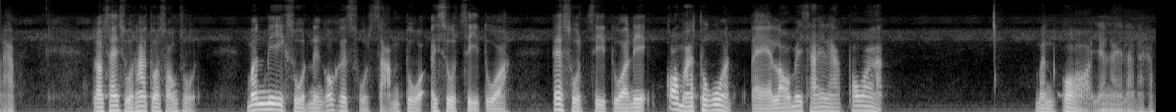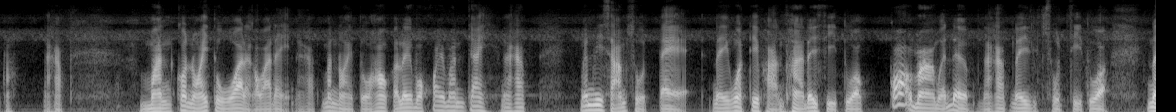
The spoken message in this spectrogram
นะครับเราใช้สูตร 5 ตัว 2 สูตร มันมีอีกสูตรหนึ่งก็คือสูตร 3 ตัวไอ้สูตร 4 ตัว แต่สูตร 4 ตัวนี้ก็มาทุกงวด แต่เราไม่ใช้นะครับ เพราะว่ามันก็ยังไงล่ะนะครับเนาะนะครับ มันก็น้อยตัวแหละก็ว่าได้นะครับ มันน้อยตัวเฮาก็เลยบอกค่อยมั่นใจนะครับ มันมี 3 สูตรแต่ในงวดที่ผ่านมาได้ 4 ตัวก็มาเหมือนเดิมนะครับ ในสูตร 4 ตัวใน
